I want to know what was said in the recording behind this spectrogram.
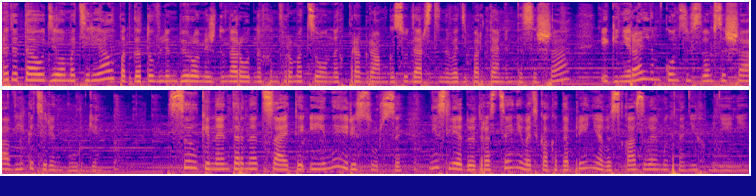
Этот аудиоматериал подготовлен Бюро международных информационных программ Государственного департамента США и Генеральным консульством США в Екатеринбурге. Ссылки на интернет-сайты и иные ресурсы не следует расценивать как одобрение высказываемых на них мнений.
